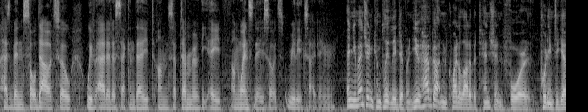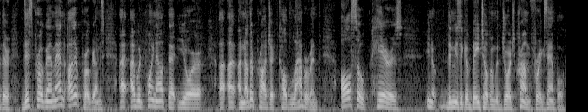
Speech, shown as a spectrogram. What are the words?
has been sold out. So we've added a second date on September the 8th on Wednesday. So it's really exciting. And you mentioned completely different. You have gotten quite a lot of attention for putting together this program and other programs. I, I would point out that your uh, another project called Labyrinth also pairs, you know, the music of Beethoven with George Crumb, for example,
